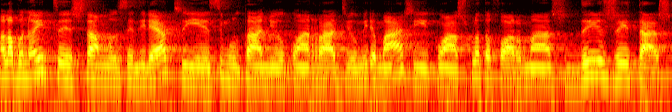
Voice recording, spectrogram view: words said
Olá, boa noite. Estamos em direto e em simultâneo com a Rádio Miramar e com as plataformas digitais.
